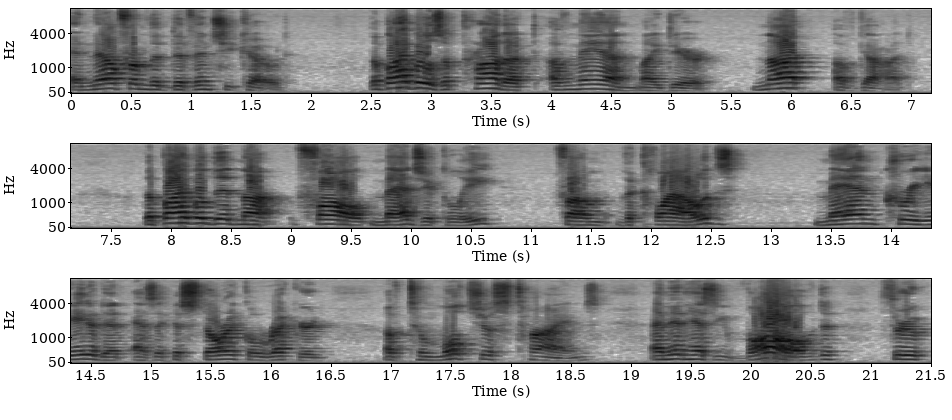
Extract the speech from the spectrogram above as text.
And now from the Da Vinci Code. The Bible is a product of man, my dear, not of God. The Bible did not fall magically from the clouds. Man created it as a historical record of tumultuous times, and it has evolved through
